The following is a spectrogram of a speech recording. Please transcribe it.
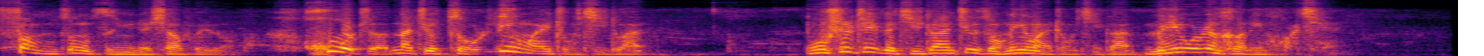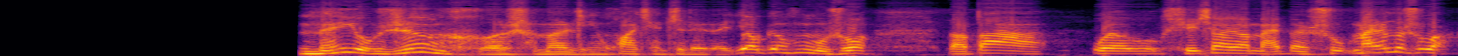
放纵子女的消费欲望，或者那就走另外一种极端，不是这个极端就走另外一种极端，没有任何零花钱，没有任何什么零花钱之类的。要跟父母说，老爸，我学校要买本书，买什么书啊？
